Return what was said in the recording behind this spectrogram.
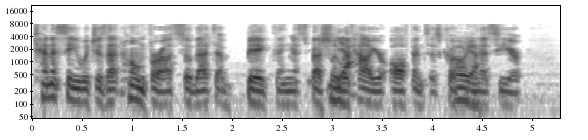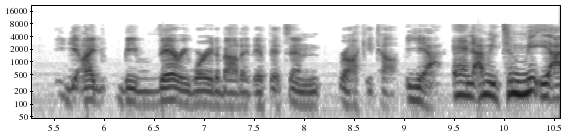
Tennessee, which is at home for us, so that's a big thing, especially Yeah. with how your offense is cooking Oh, yeah. this year. I'd be very worried about it if it's in Rocky Top. Yeah, and I mean, to me, I,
